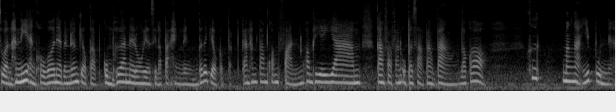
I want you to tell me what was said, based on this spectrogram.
ส่วน Honey and Clover เนี่ยเป็นเรื่องเกี่ยวกับกลุ่มเพื่อนในโรงเรียนศิลปะแห่งหนึ่ง ก็จะเกี่ยวกับแบบการทำตามความฝัน ความพยายาม การฝ่าฟันอุปสรรคต่างๆ แล้วก็คือมังงะญี่ปุ่นเนี่ย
